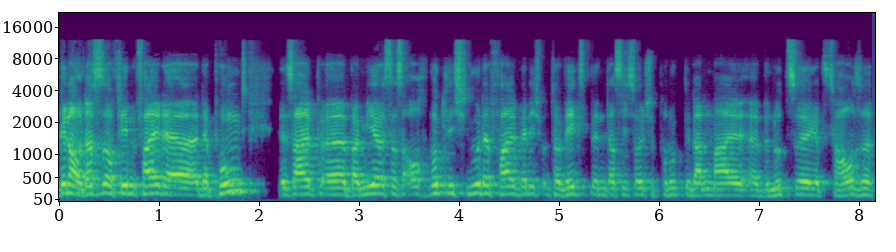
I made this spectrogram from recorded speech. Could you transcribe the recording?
Genau, das ist auf jeden Fall der, der Punkt. Deshalb äh, bei mir ist das auch wirklich nur der Fall, wenn ich unterwegs bin, dass ich solche Produkte dann mal äh, benutze. Jetzt zu Hause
